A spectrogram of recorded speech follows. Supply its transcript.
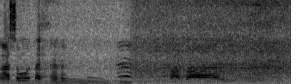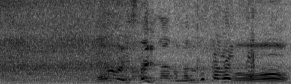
Yung aso mo, Tay. Bye-bye. Ay, ay. Oo.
